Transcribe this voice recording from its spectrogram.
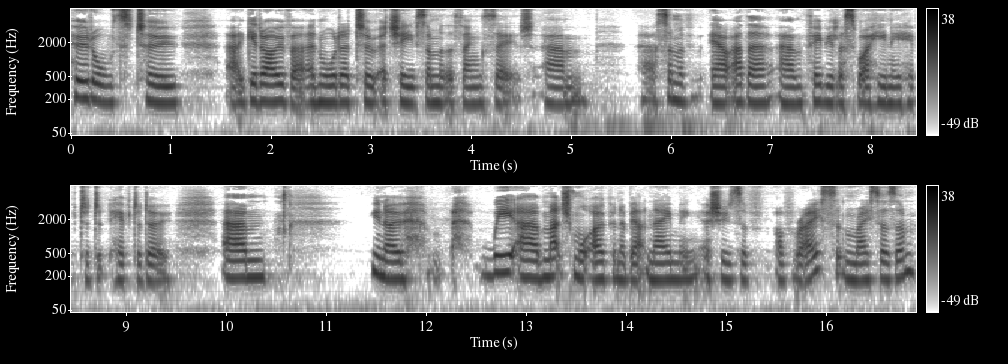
hurdles to uh, get over in order to achieve some of the things that um, uh, some of our other um, fabulous wahine have to do, have to do. Um, you know, we are much more open about naming issues of, of race and racism.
